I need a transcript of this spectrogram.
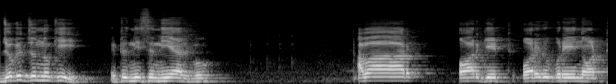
যোগের জন্য কি? একটু নিচে নিয়ে আসব। আবার অর গেট, অরের উপরে এই নট।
